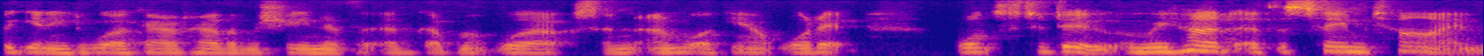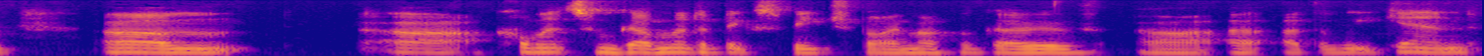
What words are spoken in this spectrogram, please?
beginning to work out how the machine of, of government works and, and working out what it wants to do. And we had at the same time um, uh, comments from government, a big speech by Michael Gove uh, at the weekend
